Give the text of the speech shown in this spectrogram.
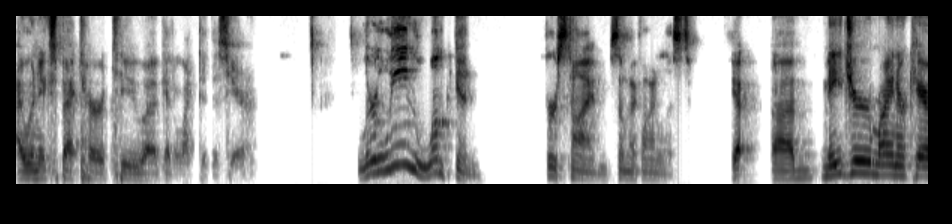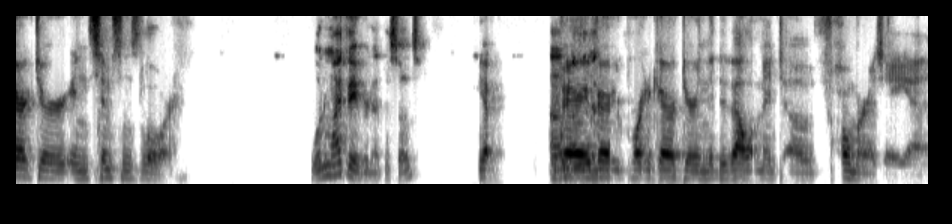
I wouldn't expect her to uh, get elected this year. Lurleen Lumpkin, first time semifinalist. Yep. Um, major minor character in Simpsons lore. One of my favorite episodes. Yep. A Uh, very, of very important character in the development of Homer as a, uh,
